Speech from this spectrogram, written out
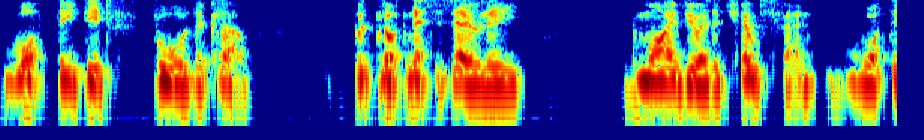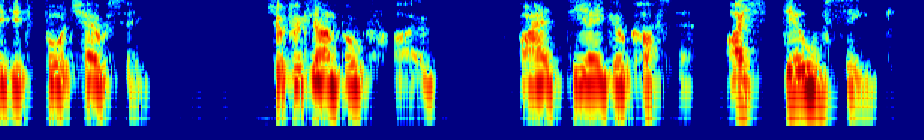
what they did for the club, but not necessarily my view as a Chelsea fan, what they did for Chelsea. So, for example, I, I had Diego Costa. I still think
